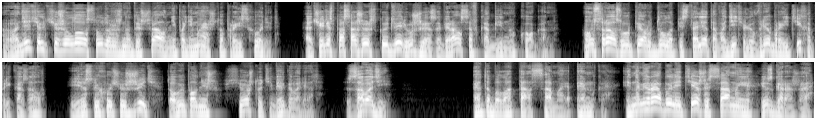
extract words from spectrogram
Водитель тяжело, судорожно дышал, не понимая, что происходит, а через пассажирскую дверь уже забирался в кабину Коган. Он сразу упер дуло пистолета водителю в ребра и тихо приказал, «Если хочешь жить, то выполнишь все, что тебе говорят. Заводи!» Это была та самая «Эмка», и номера были те же самые из гаража.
